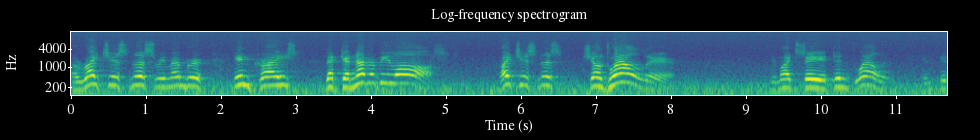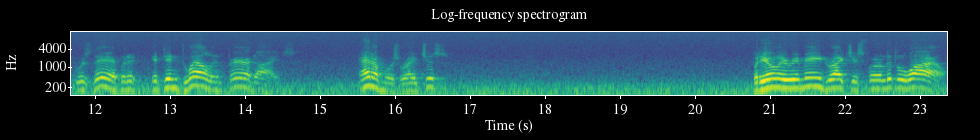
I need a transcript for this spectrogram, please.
A righteousness, remember, in Christ that can never be lost. Righteousness shall dwell there. You might say it didn't dwell, in, it was there, but it, it didn't dwell in paradise. Adam was righteous, but he only remained righteous for a little while.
